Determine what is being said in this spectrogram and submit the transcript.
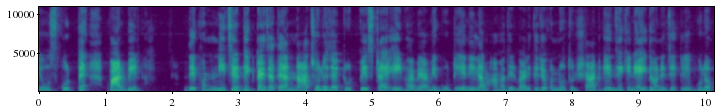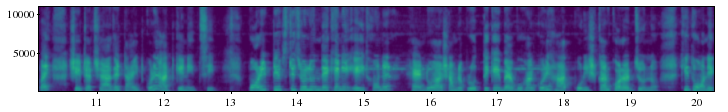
ইউজ করতে পারবেন। দেখুন, নিচের দিকটায় যাতে আর না চলে যায় টুথপেস্টটা, এইভাবে আমি গুটিয়ে নিলাম। আমাদের বাড়িতে যখন নতুন শার্ট, গেঞ্জি কিনি, এই ধরনের যে ক্লিপগুলো পাই, সেটার সাহায্যে টাইট করে আটকে নিচ্ছি। পরের টিপসটি চলুন দেখে নিই। এই ধরনের হ্যান্ড ওয়াশ আমরা প্রত্যেকেই ব্যবহার করি হাত পরিষ্কার করার জন্য। কিন্তু অনেক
